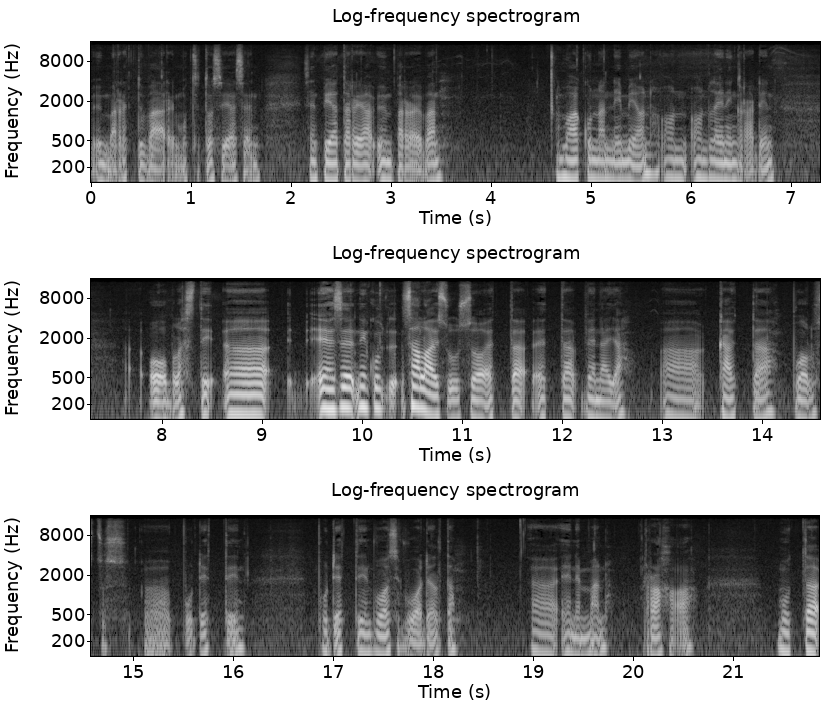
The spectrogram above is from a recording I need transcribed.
ymmärretty väärin, mutta se tosiaan sen, sen Pietaria ympäröivän maakunnan nimi on, on, on Leningradin oblasti. eihän se niin kuin salaisuus ole, että, että Venäjä ää, käyttää puolustusbudjettiin budjettiin vuosi vuodelta ää, enemmän rahaa. Mutta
